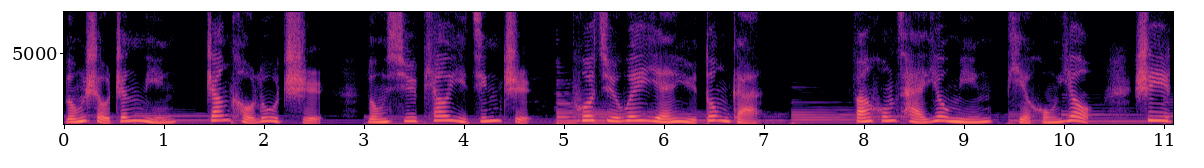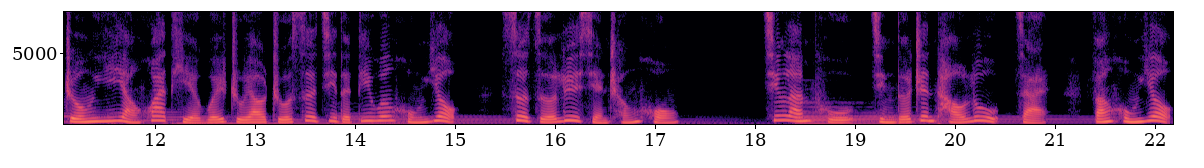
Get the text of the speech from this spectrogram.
龙首狰狞。张口露齿，龙须飘逸精致，颇具威严与动感。矾红彩又名铁红釉，是一种以氧化铁为主要着色剂的低温红釉，色泽略显橙红。青蓝谱《景德镇陶录》载，矾红釉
